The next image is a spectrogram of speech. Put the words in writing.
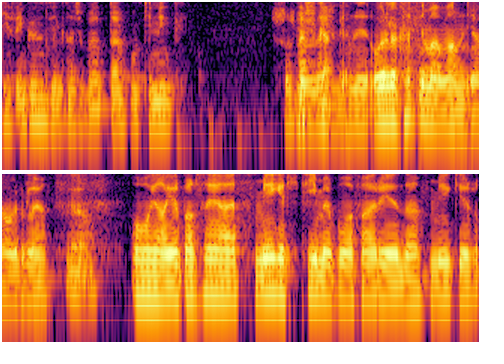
ég hef hund, ég held að bara dagbók, kynning. Verkefni. og örgulega hvernig maður vann, já, örgulega. Já, Og já, ég er bara að segja að mikill tími er búið að fara í þetta, mikil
